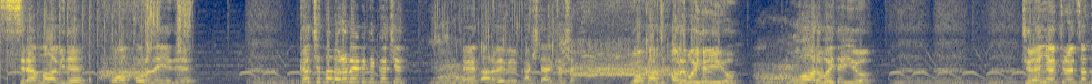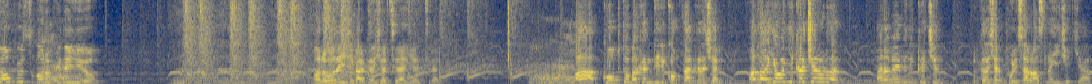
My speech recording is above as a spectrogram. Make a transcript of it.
Sıra mavide. Hop onu da yedi. Kaçın lan arabaya binin kaçın. Evet arabaya binip kaçtı arkadaşlar. Yok artık arabayı da yiyor. Oha arabayı da yiyor. Tren ya tren sen ne yapıyorsun arabayı da yiyor. Araba da yiyecek arkadaşlar tren ya tren. Aa koptu bakın dili koptu arkadaşlar. Hadi Agi Agi kaçın oradan. Arabaya binin kaçın. Arkadaşlar polis arabasına yiyecek ya.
